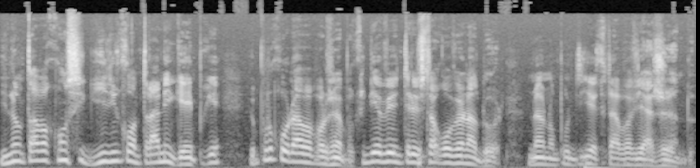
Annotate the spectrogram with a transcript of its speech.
e não estava conseguindo encontrar ninguém, porque eu procurava, por exemplo, queria ver entrevistar o governador, não, não podia, que estava viajando.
